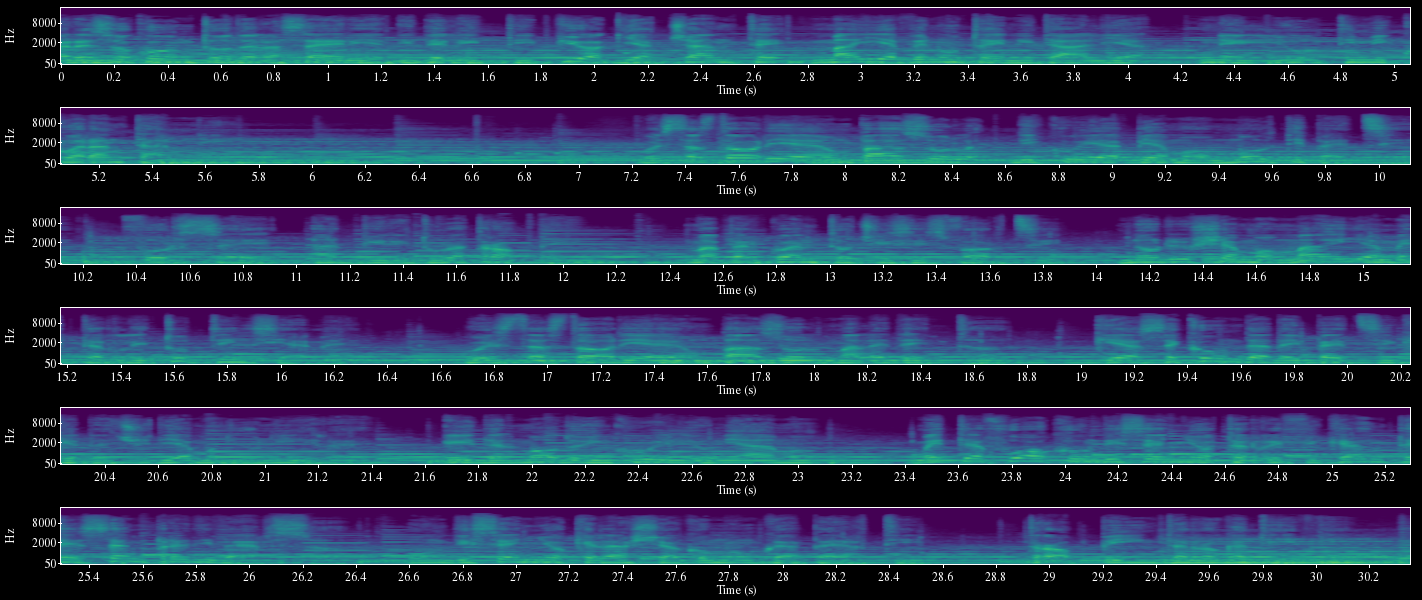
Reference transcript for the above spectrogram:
Il resoconto della serie di delitti più agghiacciante mai avvenuta in Italia negli ultimi 40 anni. Questa storia è un puzzle di cui abbiamo molti pezzi, forse addirittura troppi, ma per quanto ci si sforzi, non riusciamo mai a metterli tutti insieme. Questa storia è un puzzle maledetto, che a seconda dei pezzi che decidiamo di unire e del modo in cui li uniamo, mette a fuoco un disegno terrificante sempre diverso, un disegno che lascia comunque aperti troppi interrogativi.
